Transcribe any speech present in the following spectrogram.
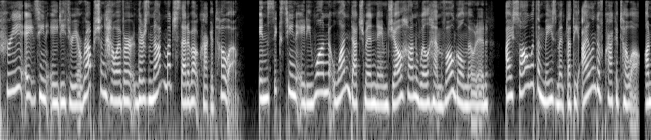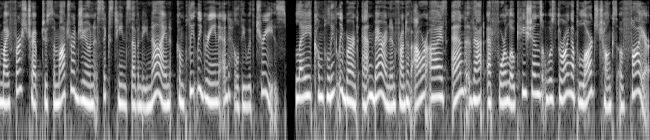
Pre 1883 eruption, however, there's not much said about Krakatoa. In 1681, one Dutchman named Johann Wilhelm Vogel noted I saw with amazement that the island of Krakatoa, on my first trip to Sumatra June 1679, completely green and healthy with trees, lay completely burnt and barren in front of our eyes, and that at four locations was throwing up large chunks of fire.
